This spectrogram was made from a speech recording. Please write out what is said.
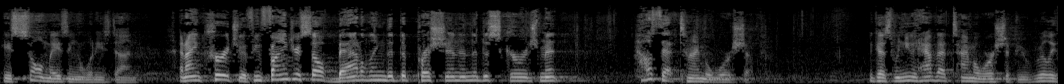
He's so amazing in what he's done. And I encourage you, if you find yourself battling the depression and the discouragement, how's that time of worship? Because when you have that time of worship, you really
